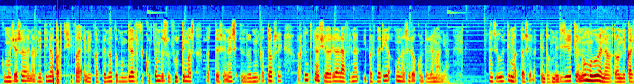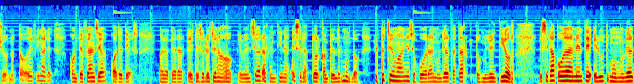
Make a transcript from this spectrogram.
Como ya saben, Argentina participa en el Campeonato Mundial recortando sus últimas actuaciones en 2014. Argentina llegaría a la final y perdería 1-0 contra Alemania en su última actuación en 2018 no muy buena, donde cayó en octavo de finales contra Francia 4-3. Para aclarar que este seleccionado que venció a la Argentina es el actual campeón del mundo. El próximo año se jugará el Mundial Qatar 2022, que será probablemente el último mundial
